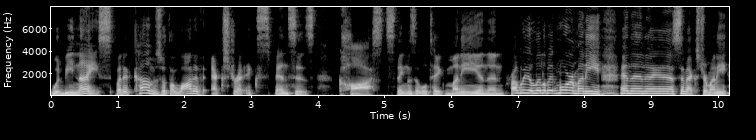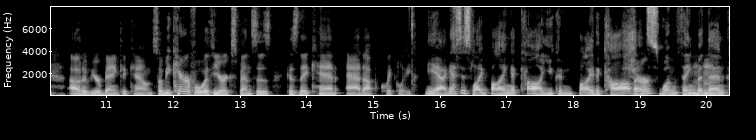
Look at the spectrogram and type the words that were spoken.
would be nice, but it comes with a lot of extra expenses costs, things that will take money and then probably a little bit more money and then uh, some extra money out of your bank account. So be careful with your expenses because they can add up quickly. Yeah, I guess it's like buying a car. You can buy the car, sure. that's one thing, mm -hmm. but mm-hmm. then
